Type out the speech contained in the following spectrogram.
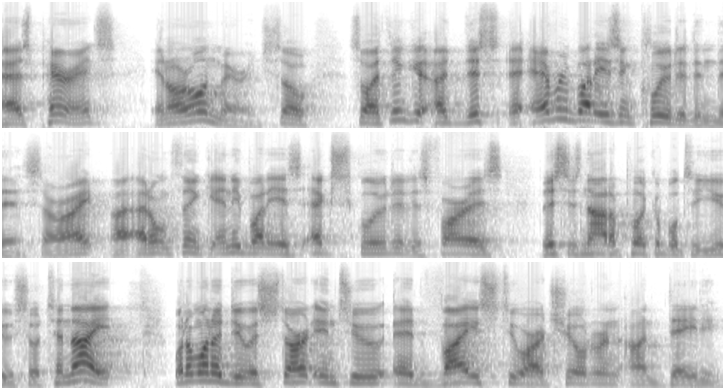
as parents in our own marriage. So, so I think uh, this everybody is included in this. All right, I, don't think anybody is excluded as far as this is not applicable to you. So tonight, what I want to do is start into advice to our children on dating.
